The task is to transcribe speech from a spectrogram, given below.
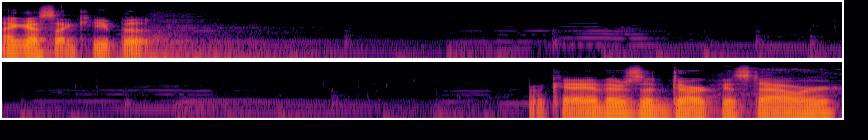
I guess I keep it. Okay, there's a Darkest Hour.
